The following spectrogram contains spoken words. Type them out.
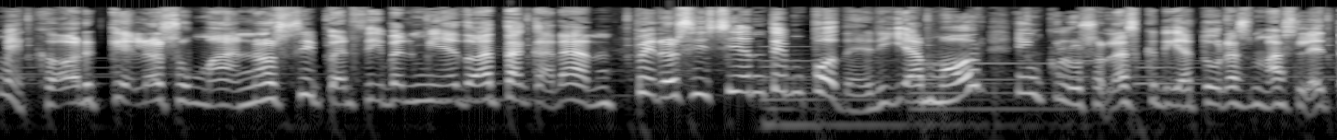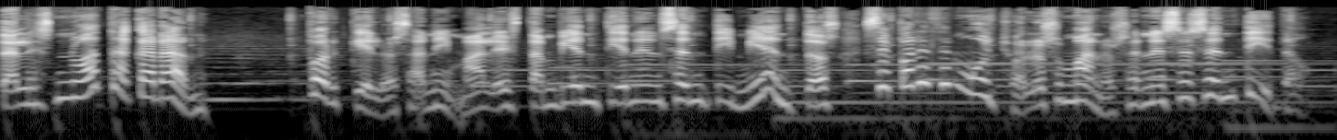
Mejor que los humanos, si perciben miedo, atacarán. Pero si sienten poder y amor, incluso las criaturas más letales no atacarán. Porque los animales también tienen sentimientos. Se parecen mucho a los humanos en ese sentido.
